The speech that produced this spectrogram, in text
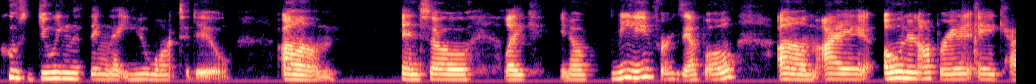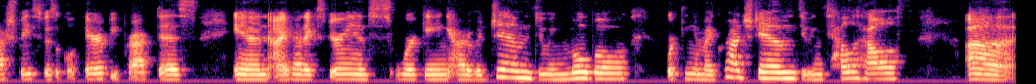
who's doing the thing that you want to do. Um, and so, like, you know, me, for example, um, I own and operate a cash based physical therapy practice, and I've had experience working out of a gym, doing mobile, working in my garage gym, doing telehealth. Uh,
